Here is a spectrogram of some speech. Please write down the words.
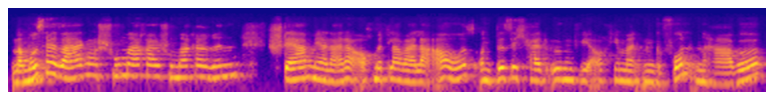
man muss ja sagen, Schuhmacher, Schuhmacherinnen sterben ja leider auch mittlerweile aus und bis ich halt irgendwie auch jemanden gefunden habe,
